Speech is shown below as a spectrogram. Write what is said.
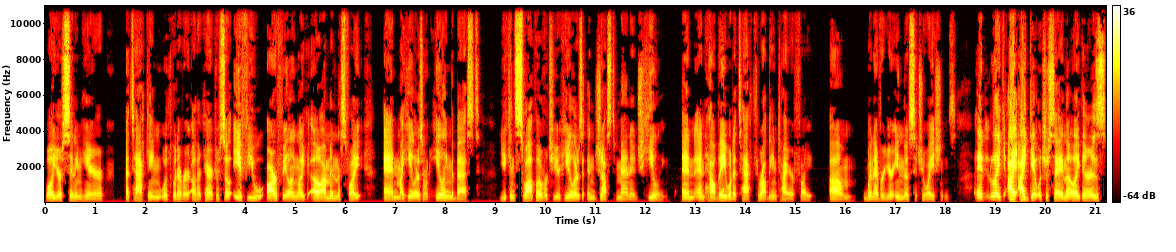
while you're sitting here attacking with whatever other character. So if you are feeling like, oh, I'm in this fight and my healers aren't healing the best, you can swap over to your healers and just manage healing and and how they would attack throughout the entire fight. Um, whenever you're in those situations, it like I I get what you're saying that like there is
